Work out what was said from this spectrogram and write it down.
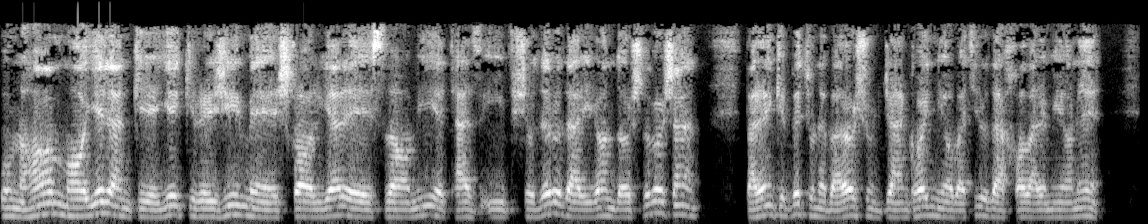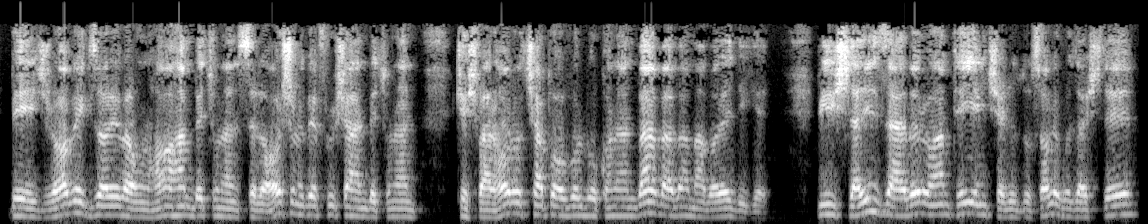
اونها مایلن که یک رژیم اشغالگر اسلامی تضعیف شده رو در ایران داشته باشن برای اینکه بتونه براشون جنگ های نیابتی رو در خاور میانه به اجرا بگذاره و اونها هم بتونن سلاحاشون رو بفروشن بتونن کشورها رو چپاول بکنن و و و موارد دیگه. بیشترین ضربه رو هم طی این 42 سال گذشته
